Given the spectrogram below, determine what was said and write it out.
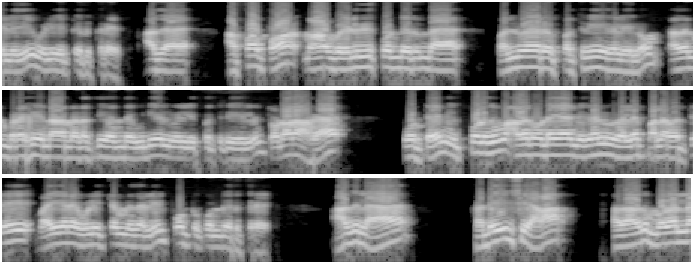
எழுதி வெளியிட்டிருக்கிறேன். அதை அப்பப்போ நாம் எழுதி கொண்டிருந்த பல்வேறு பத்திரிகைகளிலும் அதன் பிறகு நான் நடத்தி வந்த விடியல் வெள்ளி பத்திரிகைகளிலும் தொடராக போட்டேன். இப்பொழுதும் அதனுடைய நிகழ்வுகளை பலவற்றை வைகரை வெளிச்சம் இதழில் போட்டுக்கொண்டு இருக்கிறேன் அதில் கடைசியாக அதாவது முதல்ல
